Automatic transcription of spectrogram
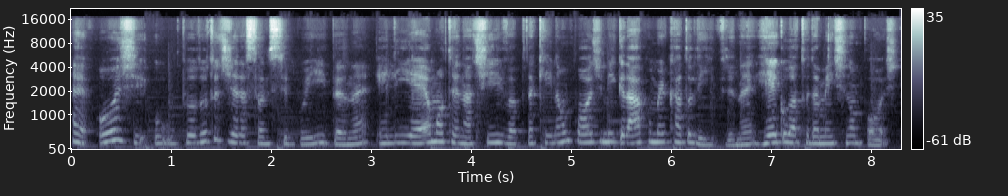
É, hoje o produto de geração distribuída, né, ele é uma alternativa para quem não pode migrar para o Mercado Livre, né? Regulatoriamente não pode.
